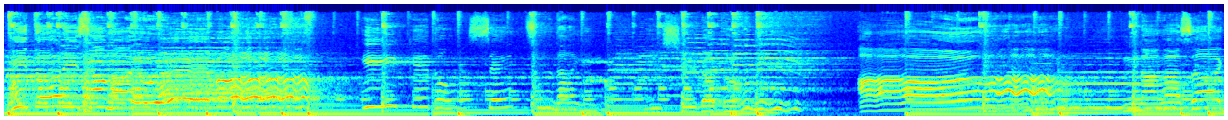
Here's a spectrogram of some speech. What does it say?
一人さまよえいいけど切ない石畳ああ尋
